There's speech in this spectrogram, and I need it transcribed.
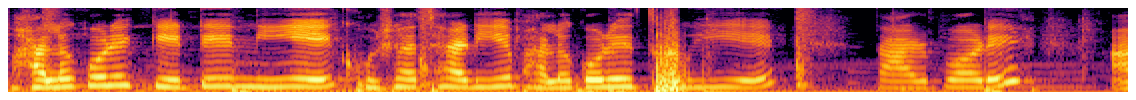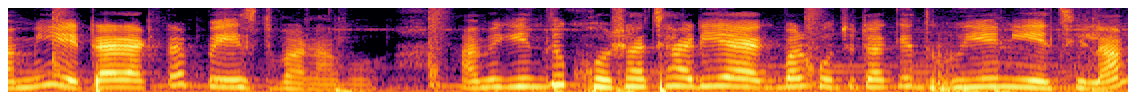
ভালো করে কেটে নিয়ে খোসা ছাড়িয়ে ভালো করে ধুইয়ে তারপরে আমি এটার একটা পেস্ট বানাবো। আমি কিন্তু খোসা ছাড়িয়ে একবার কচুটাকে ধুয়ে নিয়েছিলাম,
